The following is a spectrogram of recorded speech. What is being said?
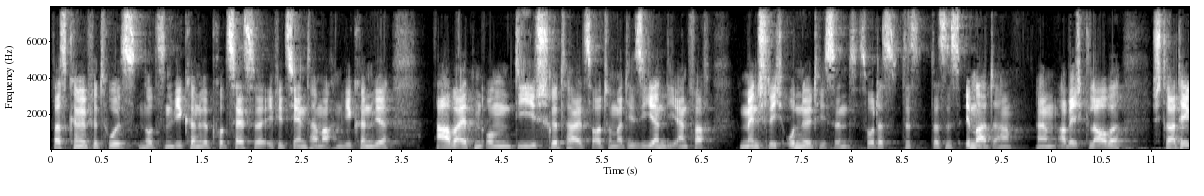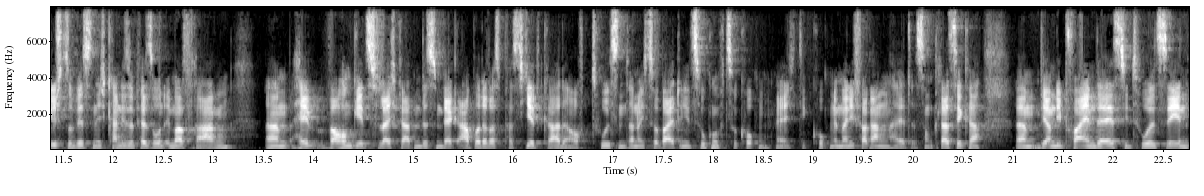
was können wir für Tools nutzen, wie können wir Prozesse effizienter machen, wie können wir arbeiten, um die Schritte halt zu automatisieren, die einfach menschlich unnötig sind. So, das, das, das ist immer da. Ähm, aber ich glaube, strategisch zu wissen, ich kann diese Person immer fragen, ähm, hey, warum geht es vielleicht gerade ein bisschen bergab oder was passiert gerade? Auch Tools sind da nicht so weit in die Zukunft zu gucken. Ne? Die gucken immer in die Vergangenheit, das ist so ein Klassiker. Ähm, wir haben die Prime Days, die Tools sehen,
